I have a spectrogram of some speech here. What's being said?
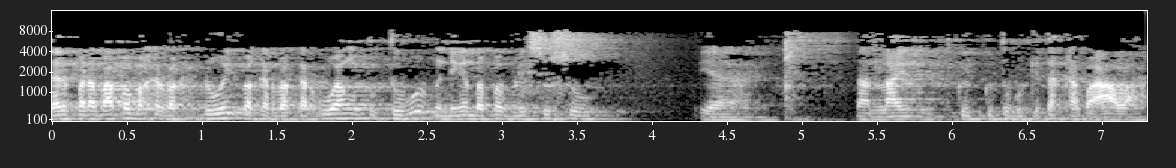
daripada Bapak bakar-bakar duit, bakar-bakar uang untuk tubuh, mendingan Bapak beli susu. Ya, dan lain ke tubuh kita kaba Allah.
